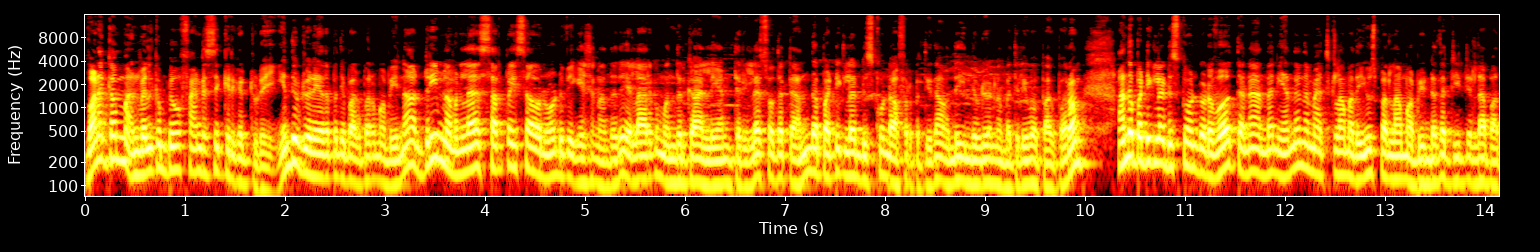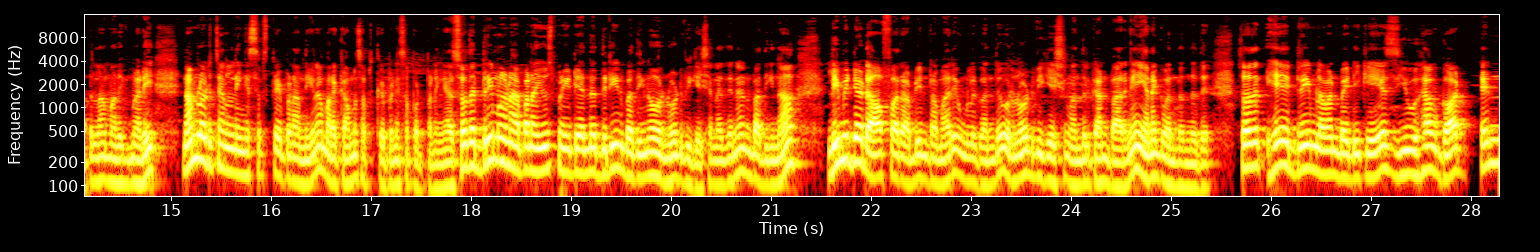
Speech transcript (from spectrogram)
வணக்கம் and welcome to fantasy cricket today இந்த வீடியோவில் எதை பற்றி பார்க்க போகிறோம் அப்படின்னா ட்ரீம் லெவனில் சர்ப்ரைஸாக ஒரு நோட்டிஃபிகேஷன் வந்தது. எல்லாருக்கும் வந்திருக்கா இல்லையான்னு தெரியல. ஸோ தட் அந்த பர்டிகுலர் டிஸ்கவுண்ட் ஆஃபர் பற்றி தான் வந்து இந்த வீடியோ நம்ம தெளிவாக பார்க்க போகிறோம் அந்த பர்டிகுலர் டிஸ்கவுண்ட்டோட ஒர்த் என்ன? அந்த எந்தெந்த மேட்ச்க்கெலாம் அதை யூஸ் பண்ணலாம் அப்படின்றத டீட்டெயிலாக பார்த்துலாம் அதுக்கு முன்னாடி நம்மளோட சேனல் நீங்கள் சப்ஸ்கிரைப் பண்ணாதீங்கன்னா மறக்காமல் சப்ஸ்கிரைப் பண்ணி சப்போர்ட் பண்ணுங்கள் ஸோ தட் ட்ரீம் லெவன் ஆப்பை நான் யூஸ் பண்ணிட்டு இருந்த திடீர்னு பார்த்தீங்கன்னா ஒரு நோட்டிஃபிகேஷன் அது என்னென்னு பார்த்தீங்கன்னா லிமிடெட் ஆஃபர் அப்படின்ற மாதிரி உங்களுக்கு வந்து ஒரு நோட்டிஃபிகேஷன் வந்திருக்கான்னு பாருங்கள் எனக்கு வந்திருந்தது. So that hey Dream Eleven by TKS you have got ten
